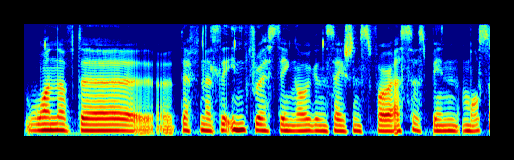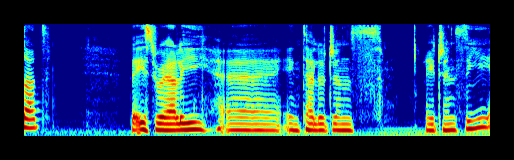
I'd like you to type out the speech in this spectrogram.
one of the uh, definitely interesting organizations for us has been Mossad, the Israeli uh, intelligence agency.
